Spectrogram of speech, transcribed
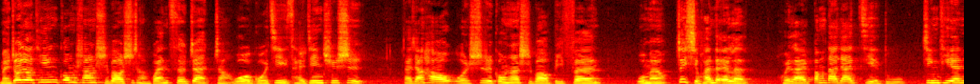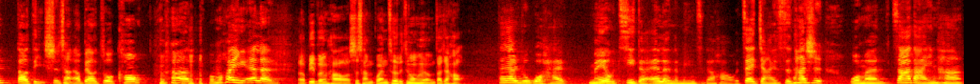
每周六听《工商时报市场观测站》，掌握国际财经趋势。大家好，我是《工商时报》毕芬，我们最喜欢的 Allen 回来帮大家解读今天到底市场要不要做空。我们欢迎 Allen。呃，毕芬好，市场观测的听众朋友们，大家好。大家如果还没有记得 Allen 的名字的话，我再讲一次，他是我们渣打银行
